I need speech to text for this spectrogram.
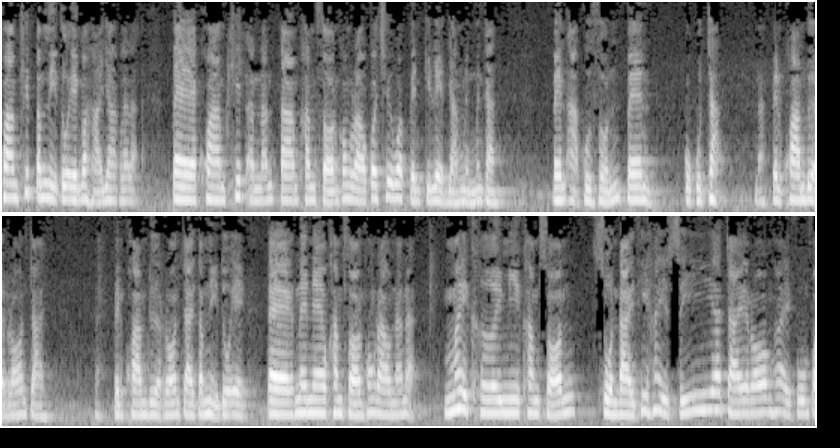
ความคิดตำหนิตัวเองก็หายากแล้วล่ะ แต่ความคิดอันนั้นตามคำสอนของเราก็ชื่อว่าเป็นกิเลสอย่างหนึ่งเหมือนกัน เป็นอกุศลเป็นกุกุจักนะเป็นความเดือดร้อนใจนะเป็นความเดือดร้อนใจตำหนิตัวเอง แต่ในแนวคำสอนของเรานั้นอะไม่เคยมีคำสอนส่วนใดที่ให้เสียใจร้องให้ฟูมไฟ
